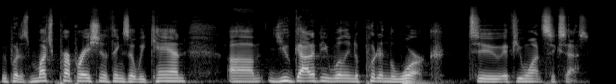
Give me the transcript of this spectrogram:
We put as much preparation into things that we can. Um, you got to be willing to put in the work to if you want success.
